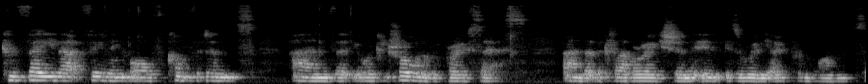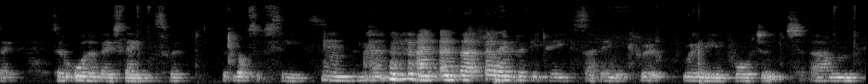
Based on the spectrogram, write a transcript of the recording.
convey that feeling of confidence and that you're in control of a process and that the collaboration is, is a really open one. So, so all of those things with, with lots of C's. Mm. And, and, and, that, that empathy piece, I think, really important. Um,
